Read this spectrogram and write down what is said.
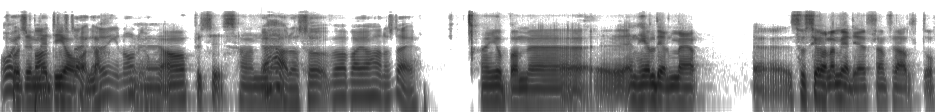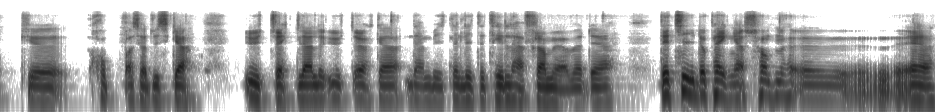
på Oj, dig, Det mediala. jag ingen aning om. Ja, precis. Han, Jaha då, så vad, vad gör han hos dig? Han jobbar med eh, en hel del med eh, sociala medier framför allt och eh, hoppas att vi ska utveckla eller utöka den biten lite till här framöver. Det, det är tid och pengar som är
